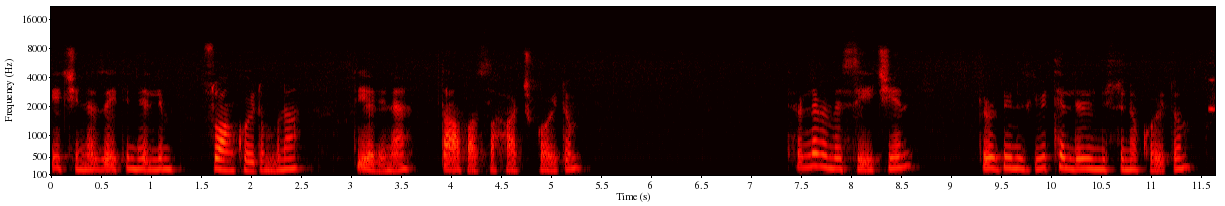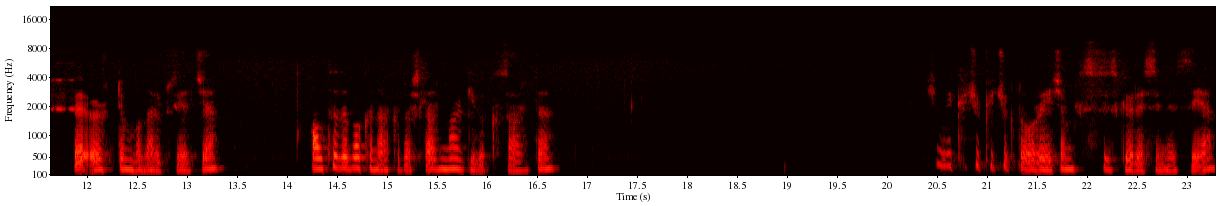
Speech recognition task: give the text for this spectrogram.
içine zeytin elim soğan koydum buna. Diğerine daha fazla harç koydum. Terlememesi için gördüğünüz gibi tellerin üstüne koydum ve örttüm bunları güzelce. Altı da bakın arkadaşlar nar gibi kızardı. Şimdi küçük küçük doğrayacağım siz göresiniz diye.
